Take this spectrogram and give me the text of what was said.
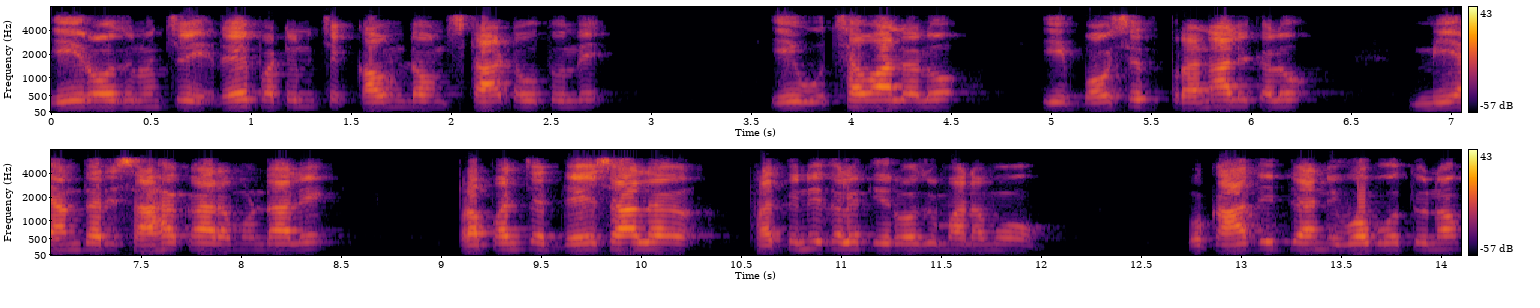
ఈ రోజు నుంచి రేపటి నుంచి కౌంట్ డౌన్ స్టార్ట్ అవుతుంది. ఈ ఉత్సవాలలో ఈ భవిష్యత్ ప్రణాళికలో మీ అందరి సహకారం ఉండాలి. ప్రపంచ దేశాల ప్రతినిధులకు ఈరోజు మనము ఒక ఆతిథ్యాన్ని ఇవ్వబోతున్నాం.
